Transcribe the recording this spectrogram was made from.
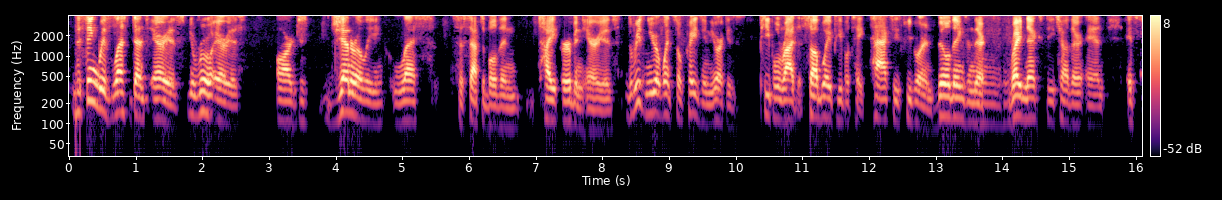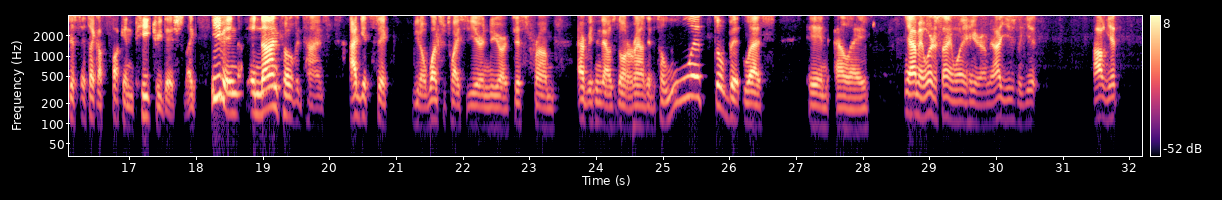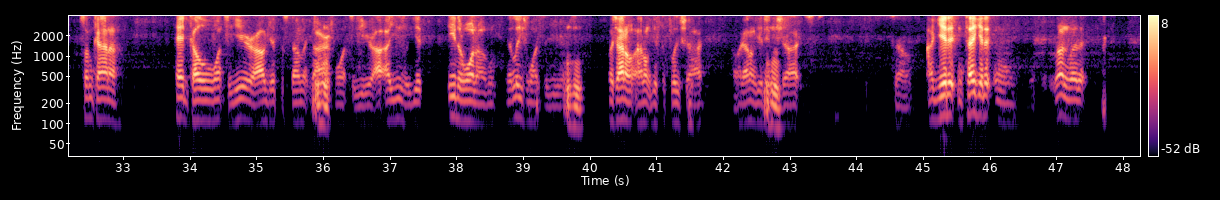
the thing with less dense areas, your rural areas, are just generally less susceptible than tight urban areas. The reason New York went so crazy in New York is people ride the subway, people take taxis, people are in buildings and they're Mhm. right next to each other and it's just it's like a fucking petri dish. Like even in non-COVID times, I'd get sick, you know, once or twice a year in New York just from everything that was going around it. It's a little bit less in LA. Yeah, I mean we're the same way here. I mean I usually get, I'll get some kind of head cold once a year, or I'll get the stomach Mhm. virus once a year. I, I usually get either one of them at least once a year, Mhm. which I don't I don't get the flu shot. Like I don't get any Mhm. shots, so I get it and take it and run with it.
